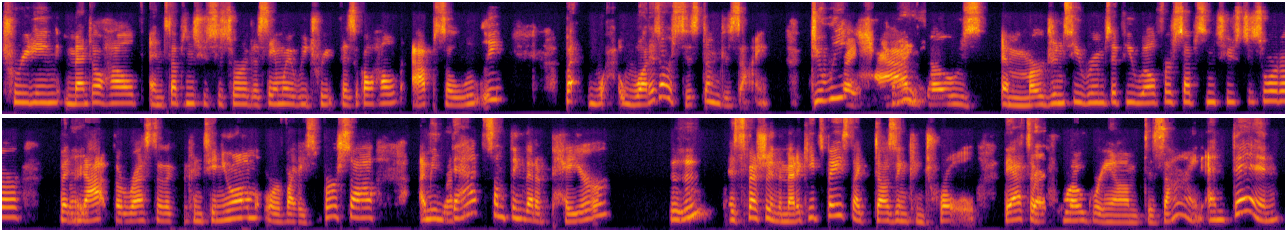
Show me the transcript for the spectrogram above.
treating mental health and substance use disorder the same way we treat physical health, absolutely. But w- what is our system design? Do we right. have right. those emergency rooms, if you will, for substance use disorder? but right. not the rest of the continuum or vice versa. I mean, that's something that a payer, mm-hmm. especially in the Medicaid space, like doesn't control. That's right. a program design. And then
